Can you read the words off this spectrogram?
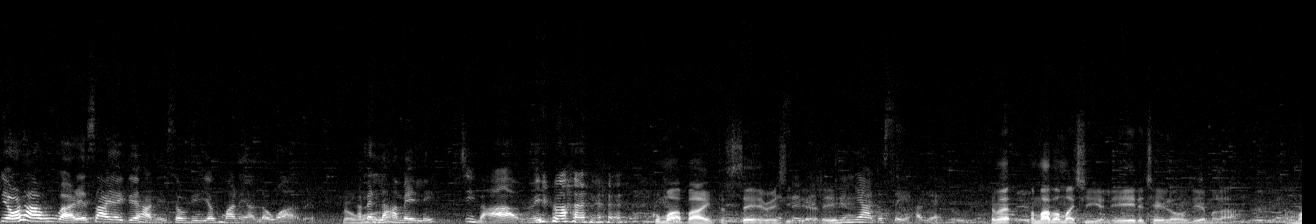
ပြောထားဘူးပါတယ်စရိုက်တဲ့ဟာနေစုံဒီရောက်မှနဲ့ကလုံးဝပဲလုံးဝဒါပေမဲ့လာမယ်လေကြည်ပါမေးပါနဲ့ခုမှအပိုင်း30ပဲရှိသေးတယ်လေဒီည30ဟုတ်တယ်ဒါပေမဲ့အမဘက်မှာရှိရလေတစ်ချိန်လုံးသိရမလားအမ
